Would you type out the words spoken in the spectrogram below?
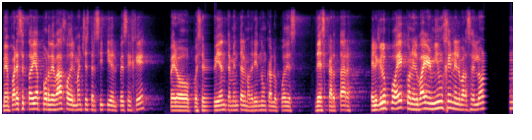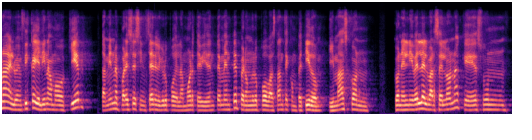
Me parece todavía por debajo del Manchester City y del PSG, pero pues evidentemente el Madrid nunca lo puedes descartar. El grupo E con el Bayern München, el Barcelona el Benfica y el Dinamo Kiev. También me parece sin ser el grupo de la muerte, evidentemente, pero un grupo bastante competido y más con, con el nivel del Barcelona, que es un,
